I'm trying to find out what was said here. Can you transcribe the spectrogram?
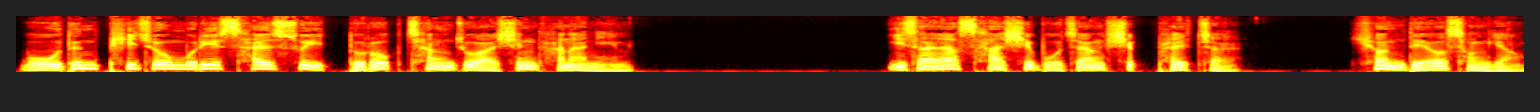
모든 피조물이 살 수 있도록 창조하신 하나님. 이사야 45장 18절 현대어 성경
